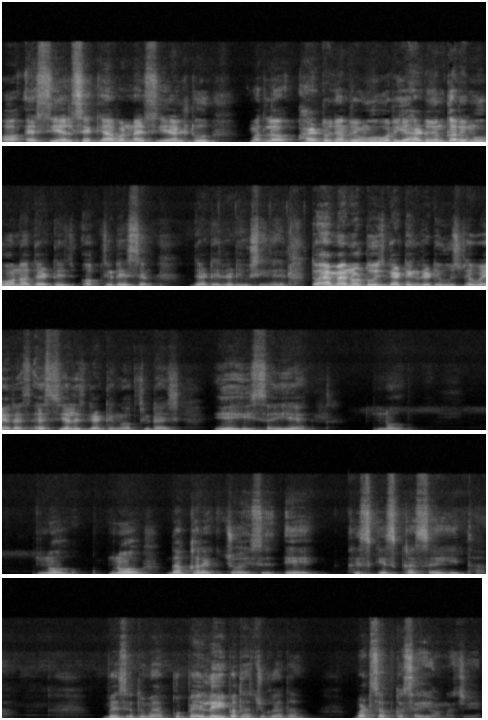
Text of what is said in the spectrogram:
और एस सी एल से क्या बन रहा है? सी एल टू मतलब हाइड्रोजन रिमूव हो रही है हाइड्रोजन का रिमूव होना that is oxidation that is reducing agent तो M N O two is getting reduced where S S C L is getting oxidise यही सही है। No no no the correct choice is A किस किस का सही था? वैसे तो मैं आपको पहले ही बता चुका था बट सबका सही होना चाहिए।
